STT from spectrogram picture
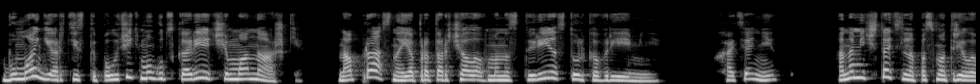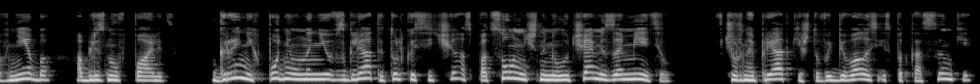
бумаги артисты получить могут скорее, чем монашки. Напрасно я проторчала в монастыре столько времени. Хотя нет. Она мечтательно посмотрела в небо, облизнув палец. Грених поднял на нее взгляд и только сейчас, под солнечными лучами, заметил, в черной прядке, что выбивалась из-под косынки,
